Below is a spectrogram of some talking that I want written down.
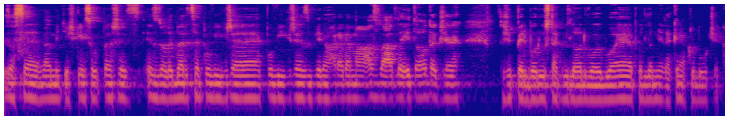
zase velmi těžký soupeř je do Liberce po výhře, po výhře s Vinohradama a zvládli i to, takže, takže pět bodů z takového dvojboje je podle mě taky na klobouček.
